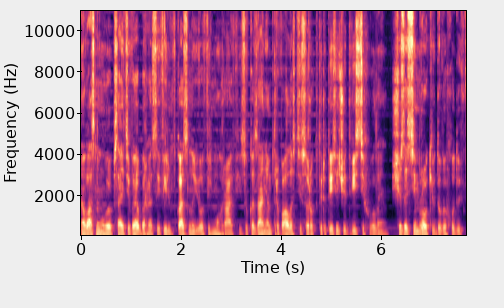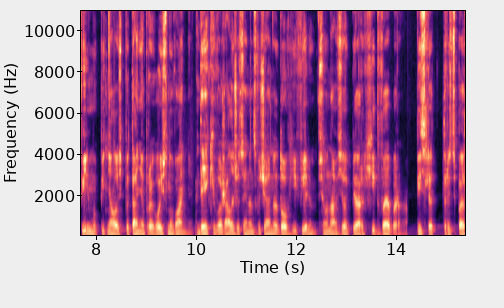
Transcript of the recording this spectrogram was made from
На власному вебсайті Веберга цей фільм вказано його фільмографії з указанням тривалості 43 200 хвилин. Ще за 7 років до виходу фільму піднялось питання про його існування. Деякі вважали, що цей надзвичайно довгий фільм всього-навсього піар-хід Веберга. Після 31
